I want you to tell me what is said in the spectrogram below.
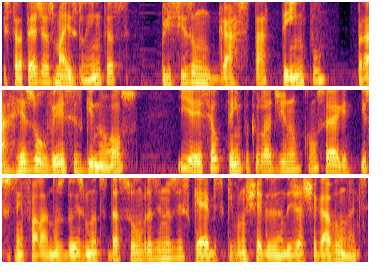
estratégias mais lentas precisam gastar tempo para resolver esses Gnolls E esse é o tempo que o Ladino consegue. Isso sem falar nos dois mantos das sombras e nos scabs que vão chegando e já chegavam antes.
